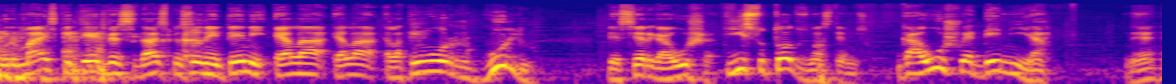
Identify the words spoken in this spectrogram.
por mais que tenha diversidade, as pessoas não entendem, ela, ela, ela tem um orgulho de ser gaúcha. E isso todos nós temos. Gaúcho é DNA, né?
